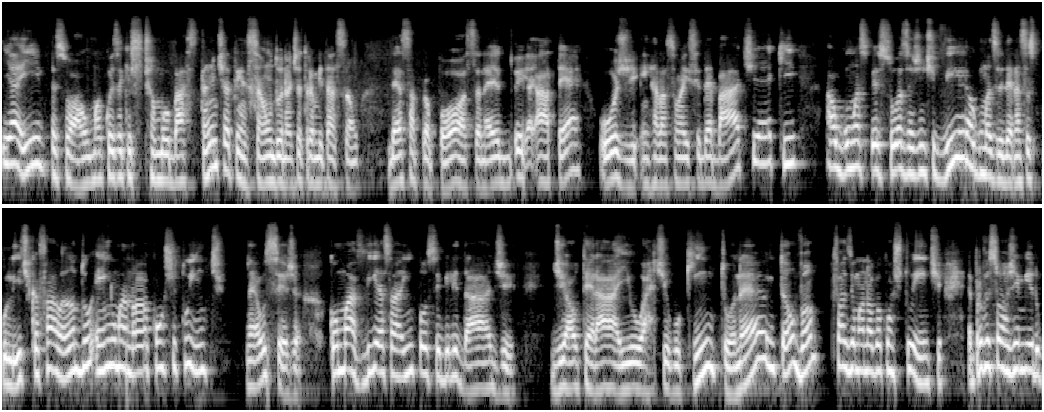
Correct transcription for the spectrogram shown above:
E aí, pessoal, uma coisa que chamou bastante atenção durante a tramitação dessa proposta, né, até hoje em relação a esse debate, é que algumas pessoas, a gente via algumas lideranças políticas falando em uma nova constituinte, né? Ou seja, como havia essa impossibilidade de alterar aí o artigo 5 né? Então vamos fazer uma nova constituinte. É, professor Gemiro,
